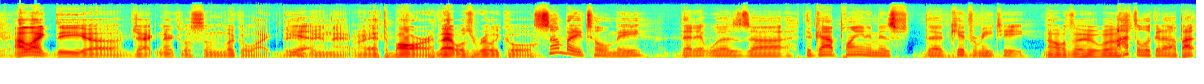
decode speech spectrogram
yeah. I like the uh, Jack Nicholson lookalike dude Yeah. in that at the bar. That was really cool. somebody told me that it was uh, the guy playing him is the kid from ET. Oh, is that who it was? I have to look it up. I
